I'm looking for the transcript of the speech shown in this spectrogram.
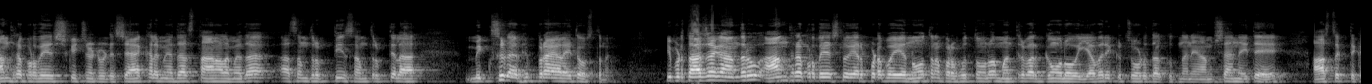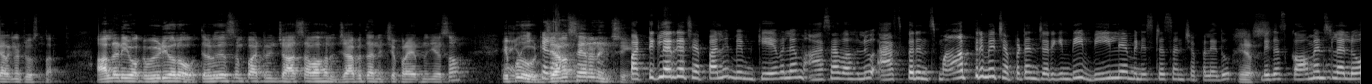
ఆంధ్రప్రదేశ్కి ఇచ్చినటువంటి శాఖల మీద స్థానాల మీద అసంతృప్తి సంతృప్తిల మిక్స్డ్ అభిప్రాయాలు అయితే వస్తున్నాయి. ఇప్పుడు తాజాగా అందరూ ఆంధ్రప్రదేశ్లో ఏర్పడబోయే నూతన ప్రభుత్వంలో మంత్రివర్గంలో ఎవరికి చోటు దక్కుతుందనే అంశాన్ని అయితే ఆసక్తికరంగా చూస్తున్నారు. ఆల్రెడీ ఒక వీడియోలో తెలుగుదేశం పార్టీ నుంచి ఆశావాహులు జాబితానిచ్చే ప్రయత్నం చేశాం. ఇప్పుడు జనసేన నుంచి. పర్టికులర్గా చెప్పాలి మేము కేవలం ఆశావాహులు ఆస్పిరెంట్స్ మాత్రమే చెప్పడం జరిగింది వీళ్ళే మినిస్టర్స్ అని చెప్పలేదు. బికాస్ కామెంట్స్లలో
